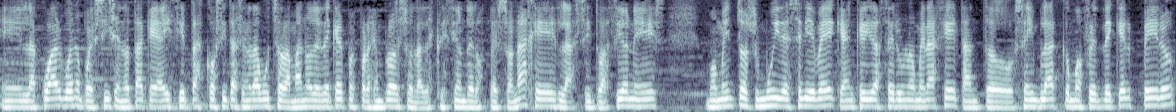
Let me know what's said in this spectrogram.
en la cual, bueno, pues sí, se nota que hay ciertas cositas, se nota mucho la mano de Decker, pues por ejemplo eso, la descripción de los personajes, las situaciones, momentos muy de serie B que han querido hacer un homenaje tanto Shane Black como Fred Decker, pero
